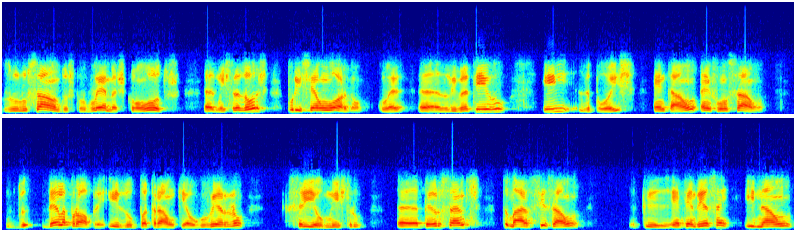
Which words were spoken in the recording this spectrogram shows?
resolução dos problemas com outros administradores, por isso é um órgão eh, deliberativo e depois então, em função de, dela própria e do patrão, que é o governo, que seria o ministro uh, Pedro Santos, tomar decisão que entendessem e não uh,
